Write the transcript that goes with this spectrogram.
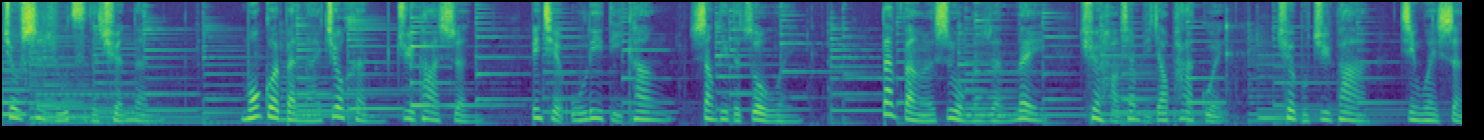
就是如此的全能，魔鬼本来就很惧怕神，并且无力抵抗上帝的作为。但反而是我们人类，却好像比较怕鬼，却不惧怕敬畏神。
